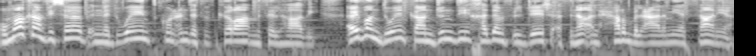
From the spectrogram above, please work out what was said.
وما كان في سبب إن دوين تكون عنده تذكرة مثل هذه. أيضا دوين كان جندي خدم في الجيش أثناء الحرب العالمية الثانية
